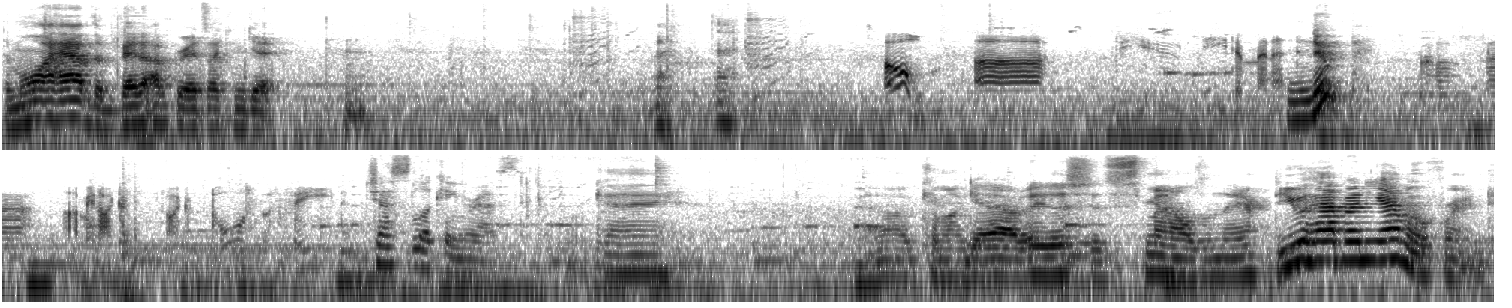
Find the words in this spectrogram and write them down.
The more I have, the better upgrades I can get. Oh, uh, do you need a minute? Nope. Because, uh, I mean, I could, I could pause the feed. Just looking, Russ. Okay. Oh, come on, get out of this. It smells in there. Do you have any ammo, friend?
